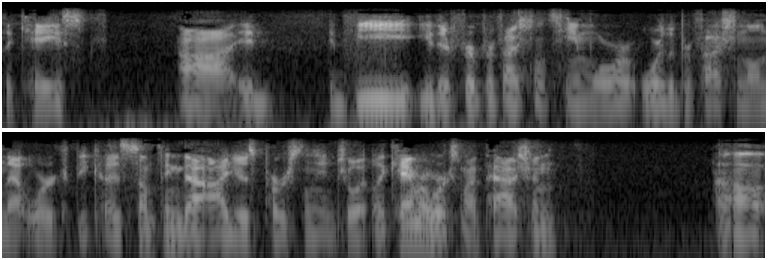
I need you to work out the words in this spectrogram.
the case, uh, it be either for a professional team or or the professional network because something that I just personally enjoy, like camera work's my passion. Uh,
